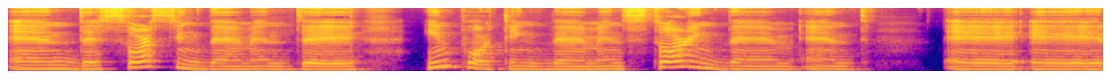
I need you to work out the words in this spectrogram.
and uh, sourcing them and uh, importing them and storing them and uh, uh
